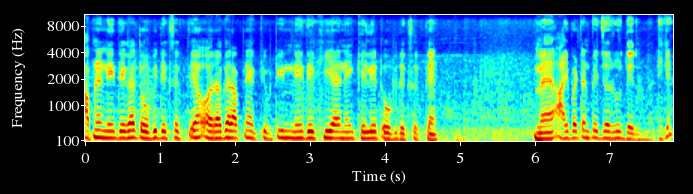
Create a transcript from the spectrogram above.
आपने नहीं देखा तो वो भी देख सकते हैं, और अगर आपने एक्टिविटी नहीं देखी या नहीं खेली है तो वो भी देख सकते हैं। मैं आई बटन पे ज़रूर दे दूँगा ठीक है?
